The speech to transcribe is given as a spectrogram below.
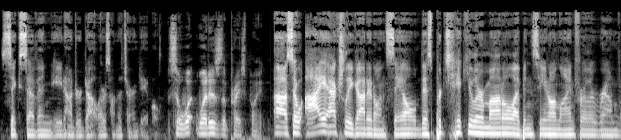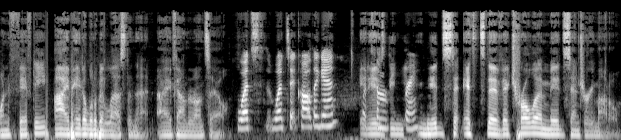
six, seven, eight hundred dollars on a turntable. So what what is the price point? Uh, so I actually got it on sale. This particular model I've been seeing online for around 150. I paid a little bit less than that. I found it on sale. What's what's it called again? It What's is the the mid. It's the Victrola mid-century model.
